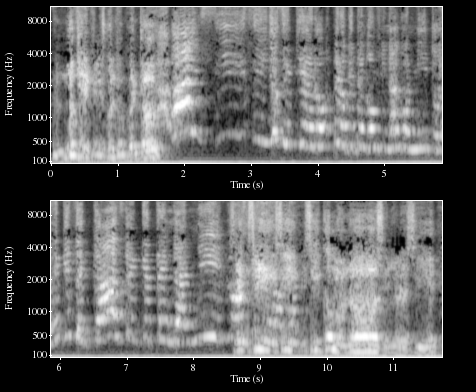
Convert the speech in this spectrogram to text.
¿No quiere que les cuente un cuento? Ay, sí, sí, yo sí quiero, pero que tenga un final bonito, ¿eh? Que se casen, que tengan hijos. Sí, sí, sí, sí, cómo no, señora, sí, ¿eh?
